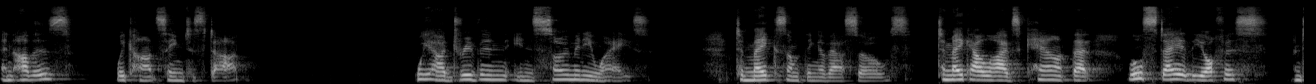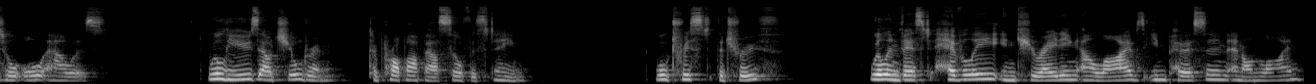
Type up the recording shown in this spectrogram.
and others we can't seem to start. We are driven in so many ways to make something of ourselves, to make our lives count, that we'll stay at the office until all hours. We'll use our children to prop up our self esteem. We'll twist the truth. We'll invest heavily in curating our lives in person and online.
